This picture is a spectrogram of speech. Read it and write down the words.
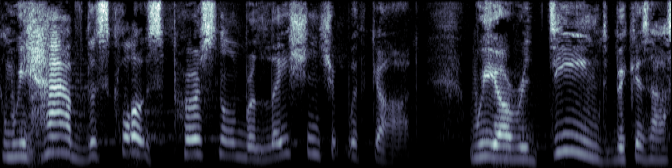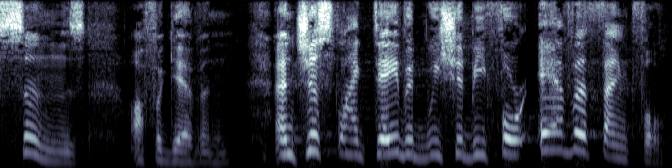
And we have this close personal relationship with God. We are redeemed because our sins are forgiven. And just like David, we should be forever thankful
